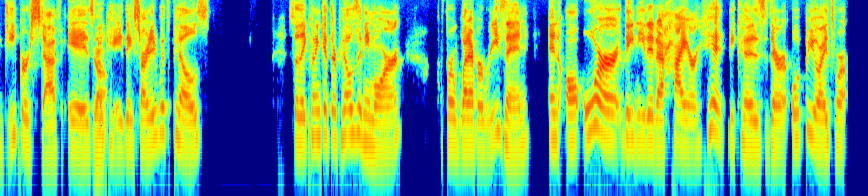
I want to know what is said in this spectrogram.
deeper stuff is Yeah. okay they started with pills so they couldn't get their pills anymore for whatever reason and all or they needed a higher hit because their opioids were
